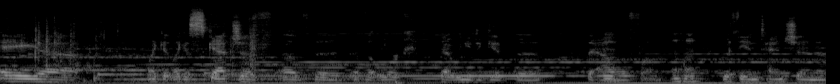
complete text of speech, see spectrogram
a uh, like a, like a sketch of, of the of the orc that we need to get the the owl from, Mhm. with the intention of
